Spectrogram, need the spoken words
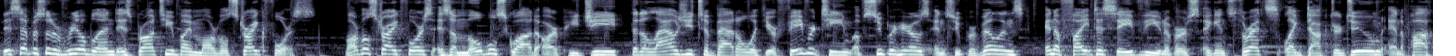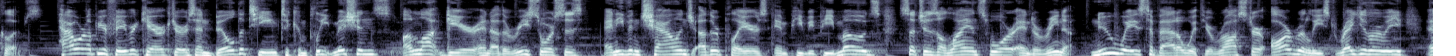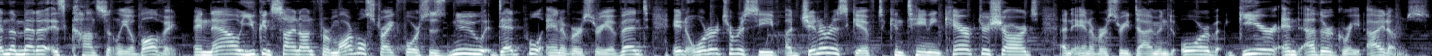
This episode of ReelBlend is brought to you by Marvel Strike Force. Marvel Strike Force is a mobile squad RPG that allows you to battle with your favorite team of superheroes and supervillains in a fight to save the universe against threats like Doctor Doom and Apocalypse. Power up your favorite characters and build a team to complete missions, unlock gear and other resources, and even challenge other players in PvP modes such as Alliance War and Arena. New ways to battle with your roster are released regularly, and the meta is constantly evolving. And now you can sign on for Marvel Strike Force's new Deadpool Anniversary event in order to receive a generous gift containing character shards, an anniversary diamond orb, gear, and other great items.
